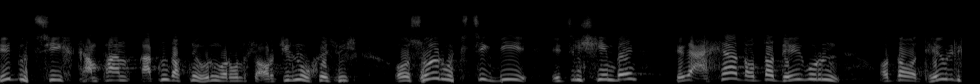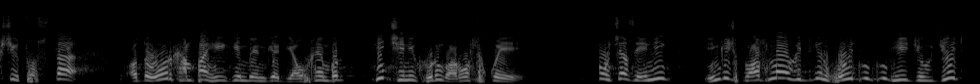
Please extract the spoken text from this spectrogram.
дэд үтсийн компани гадна дотны хөрөнгө оруулагч орж ирнэ үхээс биш өө суур үтцийг би эзэмших юм байна. Тэгээ ахаад одоо дээгүр нь одоо тээвэрлэгчийг тусдаа одоо өөр компани хийх юм байна гэд явах юм бол хэн ч энийг хөрөнгө оруулахгүй. Учираас энийг ингэж болно гэдгийг хуулинд нь хийж өгжөөж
